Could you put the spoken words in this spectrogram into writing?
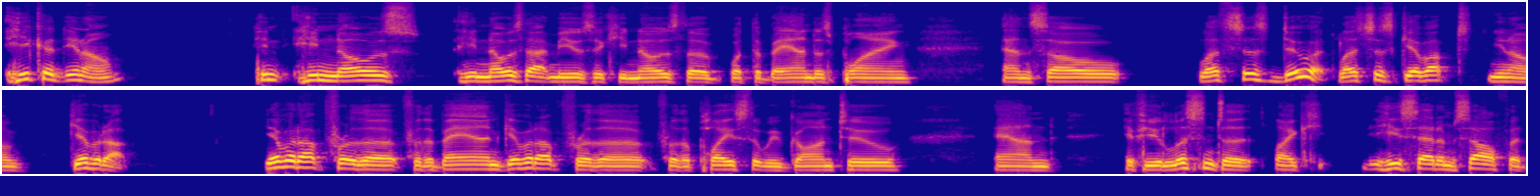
He could, you know, he he knows he knows that music. He knows the what the band is playing, and so let's just do it. Let's just give up. You know, give it up. Give it up for the for the band. Give it up for the for the place that we've gone to, and if you listen to like he said himself at,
